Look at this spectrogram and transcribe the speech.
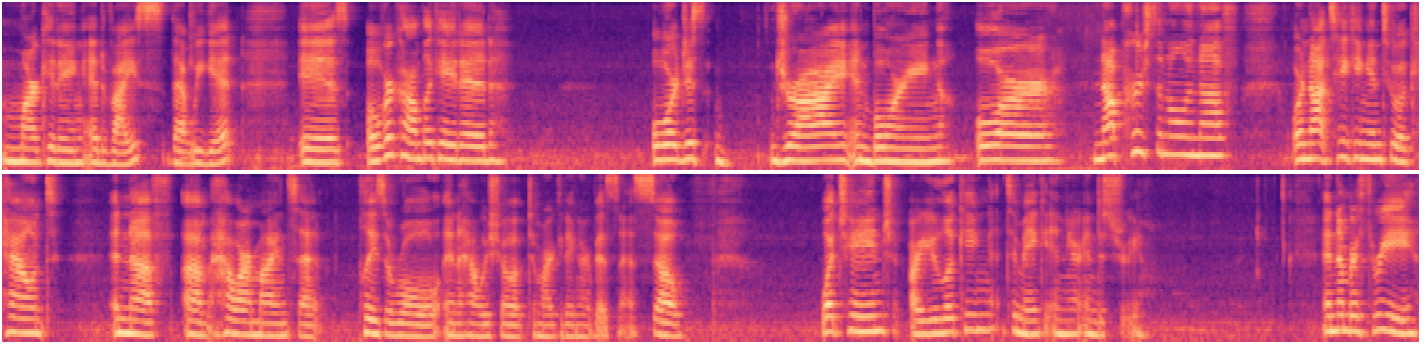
marketing advice that we get is overcomplicated or just dry and boring or not personal enough or not taking into account enough um, how our mindset plays a role in how we show up to marketing our business. So, what change are you looking to make in your industry? And number three,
